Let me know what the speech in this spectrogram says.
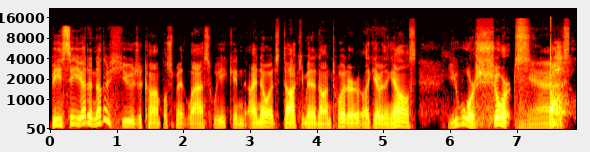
BC, you had another huge accomplishment last week, and I know it's documented on Twitter, like everything else. You wore shorts. Yes. Oh,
